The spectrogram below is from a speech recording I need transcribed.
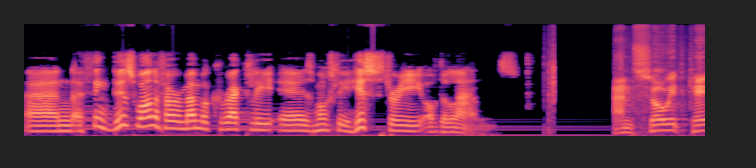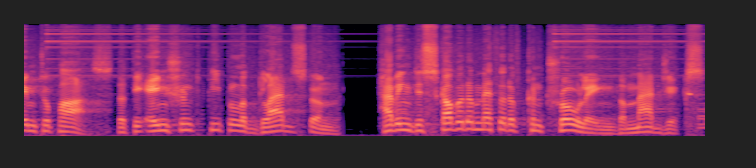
And I think this one, if I remember correctly, is mostly history of the lands. And so it came to pass that the ancient people of Gladstone, having discovered a method of controlling the magics,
